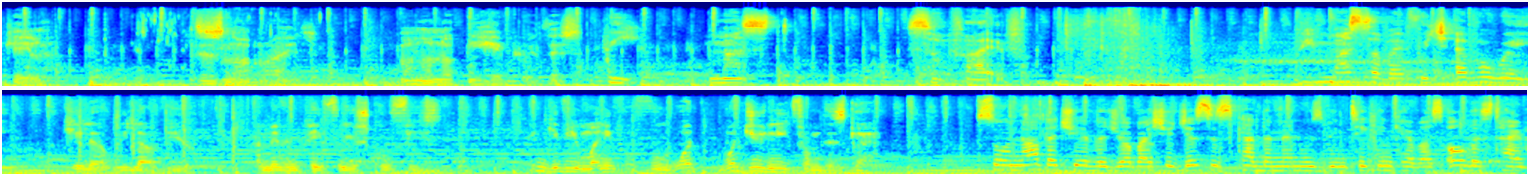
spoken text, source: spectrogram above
Kayla, this is not right. Mom will not be happy with this. We must survive. We must survive whichever way. Kayla, we love you. I'm even paying for your school fees. I can give you money for food. What, what do you need from this guy? So now that you have a job, I should just discard the man who's been taking care of us all this time.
